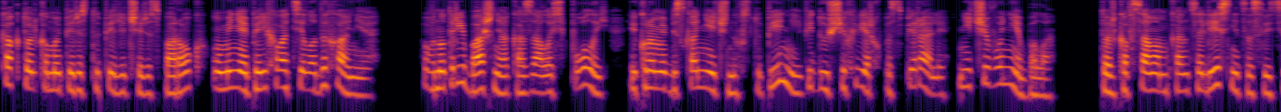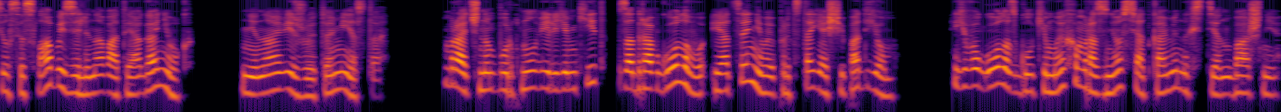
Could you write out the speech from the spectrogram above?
Как только мы переступили через порог, у меня перехватило дыхание. Внутри башня оказалась полой, и кроме бесконечных ступеней, ведущих вверх по спирали, ничего не было. Только в самом конце лестницы светился слабый зеленоватый огонек. «Ненавижу это место», — мрачно буркнул Вильям Кит, задрав голову и оценивая предстоящий подъем. Его голос гулким эхом разнесся от каменных стен башни.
